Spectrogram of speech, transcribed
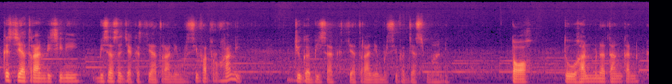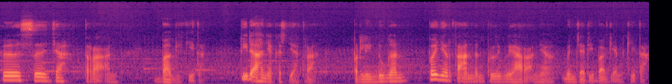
kesejahteraan di sini bisa saja kesejahteraan yang bersifat rohani, juga bisa kesejahteraan yang bersifat jasmani. Toh, Tuhan mendatangkan kesejahteraan bagi kita. Tidak hanya kesejahteraan, perlindungan, penyertaan dan pemeliharaannya menjadi bagian kita.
